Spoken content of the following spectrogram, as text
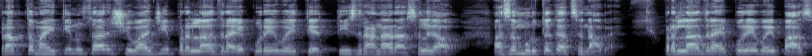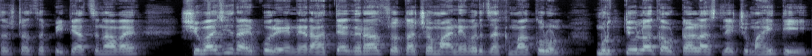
प्राप्त माहितीनुसार शिवाजी प्रल्हाद रायपुरे वय तेहतीस राहणार आसलगाव. असं मृतकाचं नाव आहे. प्रल्हाद रायपुरे वय पासष्ट असं पित्याचं नाव आहे. शिवाजी रायपुरे याने राहत्या घरात स्वतःच्या मानेवर जखमा करून मृत्यूला कवटाळ असल्याची माहिती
